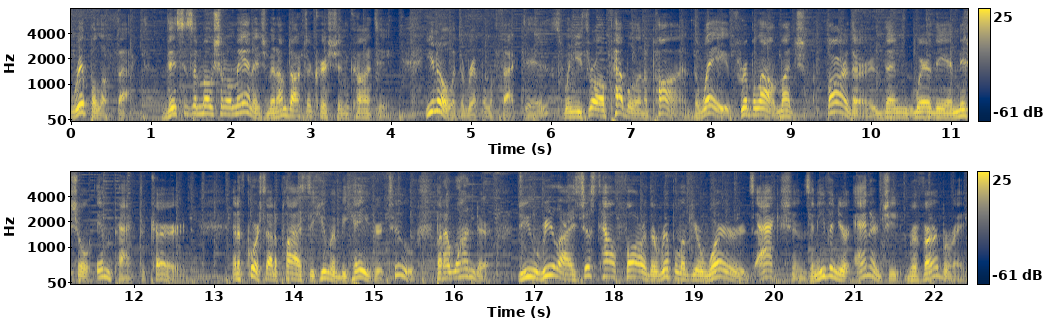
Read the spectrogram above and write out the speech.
Ripple effect. This is emotional management. I'm Dr. Christian Conte. You know what the ripple effect is. When you throw a pebble in a pond, the waves ripple out much farther than where the initial impact occurred. And of course, that applies to human behavior too. But I wonder, do you realize just how far the ripple of your words, actions, and even your energy reverberate?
